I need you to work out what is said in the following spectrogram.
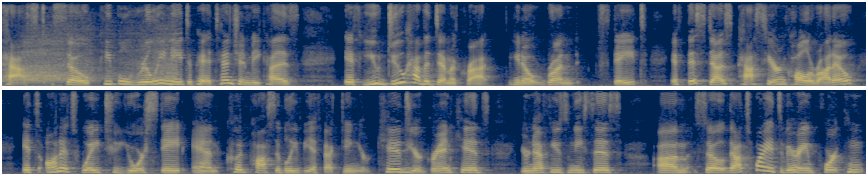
passed. So people really need to pay attention because if you do have a Democrat, you know, run state, if this does pass here in Colorado, it's on its way to your state and could possibly be affecting your kids, your grandkids, your nephews, nieces. Um, so that's why it's very important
